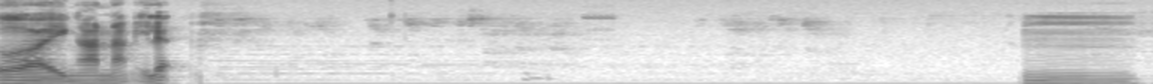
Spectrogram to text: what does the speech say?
เอ้ยงานหนักอีกแล้วอืม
